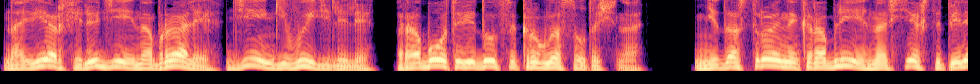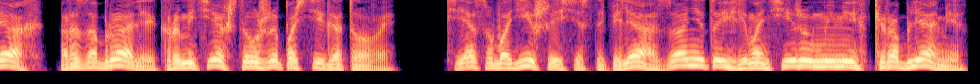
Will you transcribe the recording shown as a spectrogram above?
На верфи людей набрали, деньги выделили, работы ведутся круглосуточно. Недостроенные корабли на всех стапелях разобрали, кроме тех, что уже почти готовы. Все освободившиеся стапеля заняты ремонтируемыми кораблями,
